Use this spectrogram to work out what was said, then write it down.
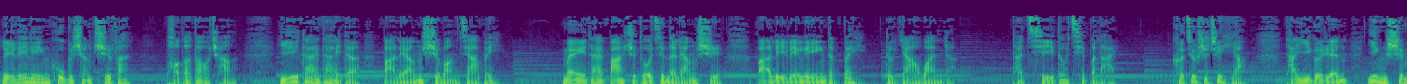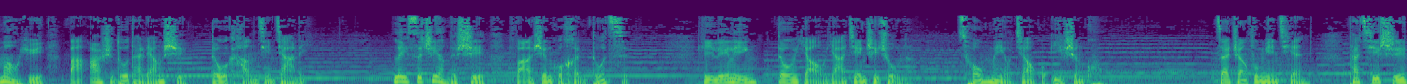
李玲玲顾不上吃饭，跑到稻场，一袋袋的把粮食往家背，每袋八十多斤的粮食把李玲玲的背都压弯了，她起都起不来。可就是这样，他一个人硬是冒雨，把二十多袋粮食都扛进家里。类似这样的事发生过很多次，李玲玲都咬牙坚持住了，从没有叫过一声苦。在丈夫面前，她其实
